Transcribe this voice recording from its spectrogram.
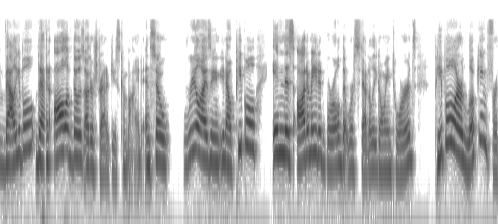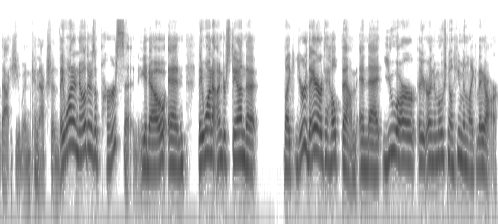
valuable than all of those other strategies combined. And so realizing, you know, people in this automated world that we're steadily going towards, people are looking for that human connection. They want to know there's a person, you know, and they want to understand that like you're there to help them and that you are uh, an emotional human like they are.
